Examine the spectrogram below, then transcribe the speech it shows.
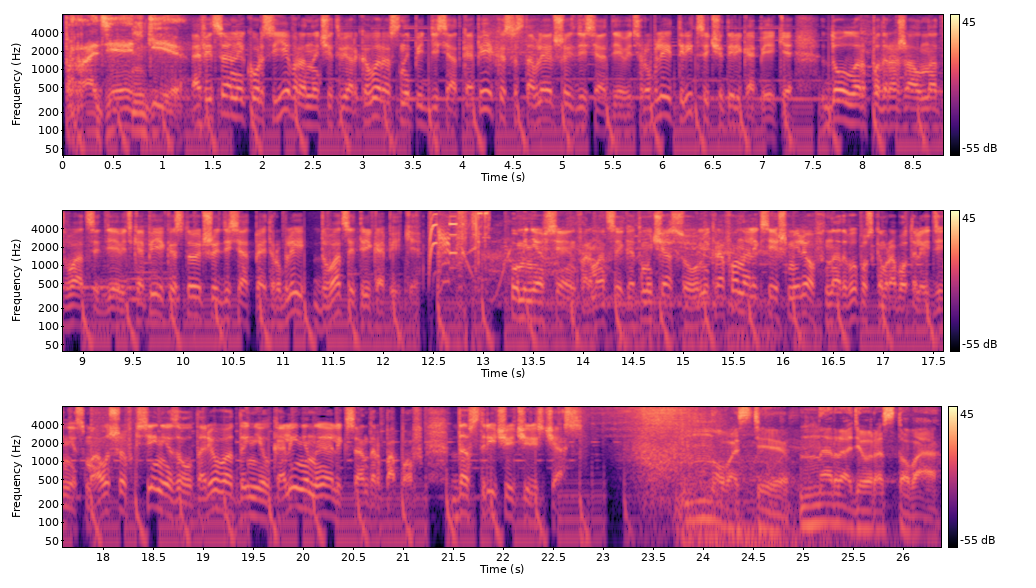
Про деньги. Официальный курс евро на четверг вырос на 50 копеек и составляет 69 рублей 34 копейки. Доллар подорожал на 29 копеек и стоит 65 рублей 23 копейки. У меня вся информация к этому часу. У микрофона Алексей Шмелев. Над выпуском работали Денис Малышев, Ксения Золотарева, Даниил Калинин и Александр Попов. До встречи через час. Новости на радио Ростова.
